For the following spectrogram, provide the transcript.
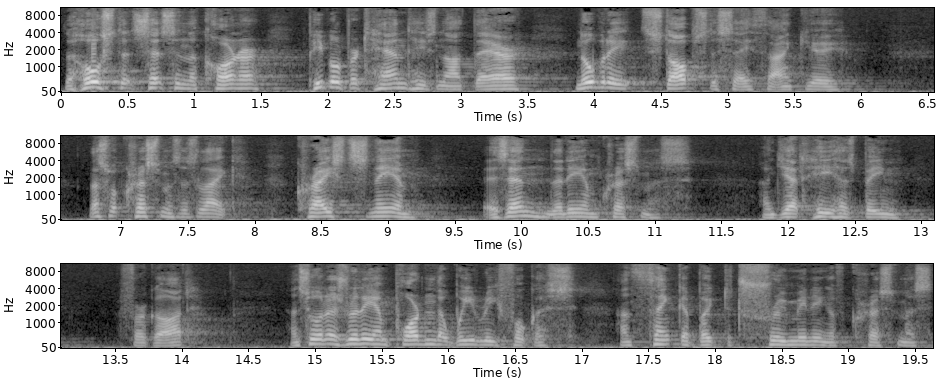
The host that sits in the corner, people pretend He's not there. Nobody stops to say thank you. That's what Christmas is like. Christ's name is in the name Christmas, and yet he has been forgot. And so it is really important that we refocus and think about the true meaning of Christmas.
